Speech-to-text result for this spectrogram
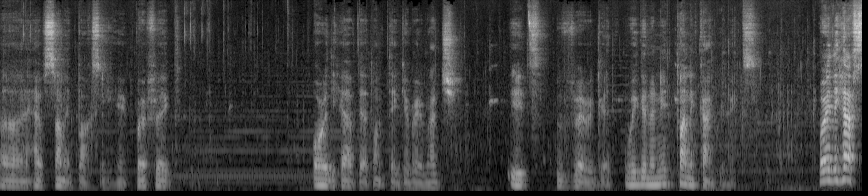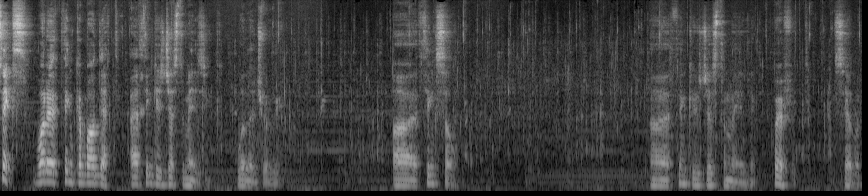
Uh, I have some epoxy here. Perfect. Already have that one. Thank you very much. It's very good. We're gonna need 20 concrete mix. Already have six. What do I think about that? I think it's just amazing. Well and truly. I think so. I think it's just amazing. Perfect. Seven.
